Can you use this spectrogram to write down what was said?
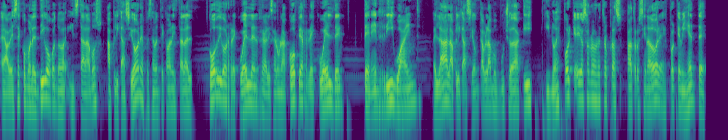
Eh, a veces, como les digo, cuando instalamos aplicaciones, especialmente que van a instalar código, recuerden realizar una copia, recuerden tener Rewind, ¿verdad? La aplicación que hablamos mucho de aquí. Y no es porque ellos son nuestros patrocinadores, es porque mi gente,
